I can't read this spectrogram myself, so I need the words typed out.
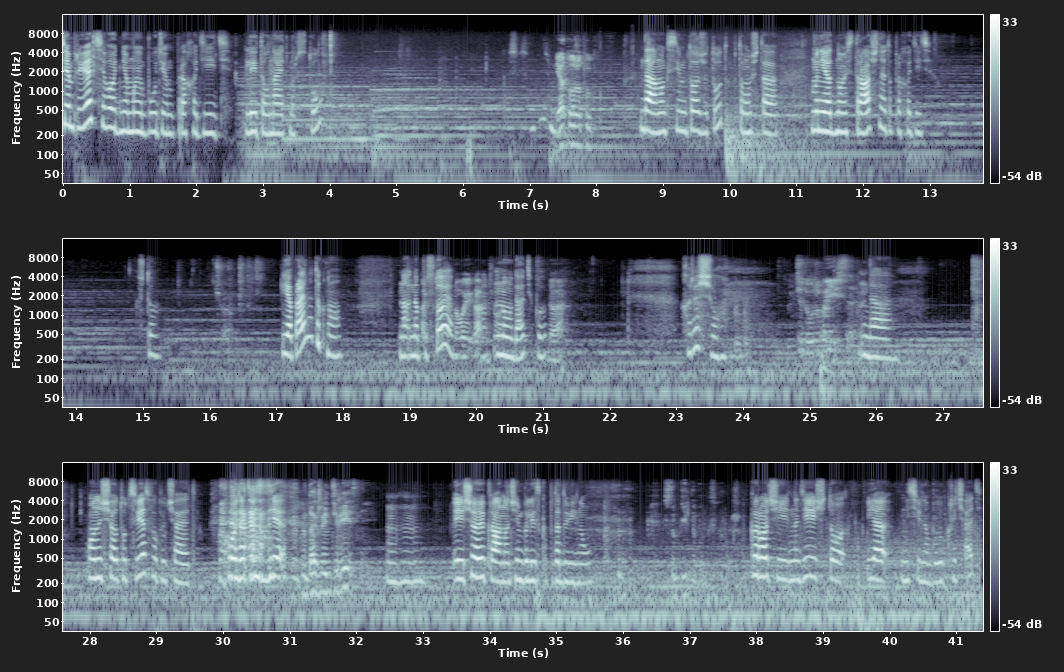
Всем привет! Сегодня мы будем проходить Little Nightmares 2. Я тоже тут. Да, Максим тоже тут, потому что мне одной страшно это проходить. Что? Чё? Я правильно тыкнула? На, на А пустое? что, Новая игра начала? Ну да, типа. Да. Хорошо. Че, ты уже боишься? Да. Он еще тут свет выключает. Ходит везде. Ну так же интересней. Мгм. И еще экран очень близко пододвинул. Чтобы видно было всё хорошо. Короче, надеюсь, что я не сильно буду кричать.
